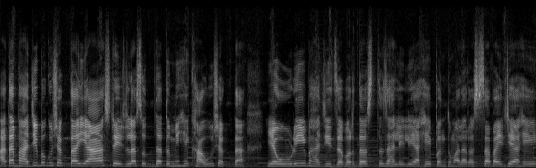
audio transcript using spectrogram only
आता भाजी बघू शकता या स्टेजला सुद्धा तुम्ही हे खाऊ शकता. एवढी भाजी जबरदस्त झालेली आहे पण तुम्हाला रस्सा पाहिजे आहे.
